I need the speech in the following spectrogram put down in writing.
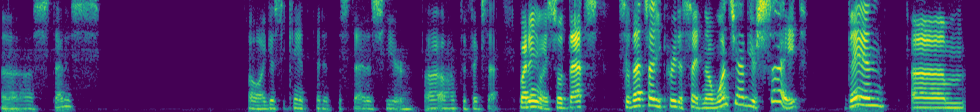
Uh status. Oh I guess you can't edit the status here. I'll have to fix that. But anyway so that's so that's how you create a site. Now once you have your site then um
